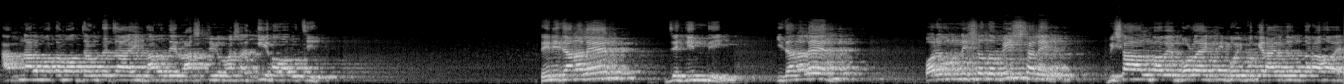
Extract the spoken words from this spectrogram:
আপনার মতামত জানতে চাই, ভারতের রাষ্ট্রীয় ভাষা কি হওয়া উচিত? তিনি জানালেন যে হিন্দি। কি জানালেন? পরে উনিশশো বিশ সালে বিশালভাবে বড় একটি বৈঠকের আয়োজন করা হয়।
